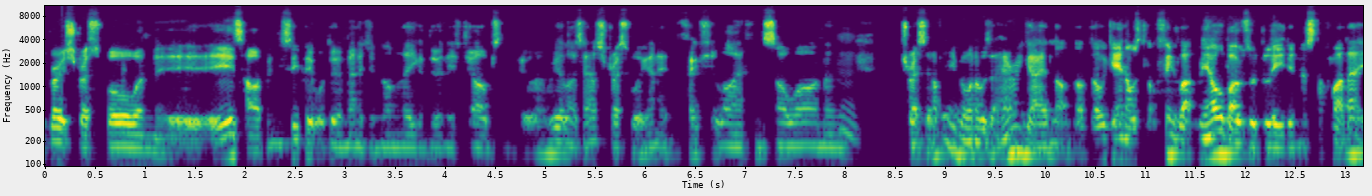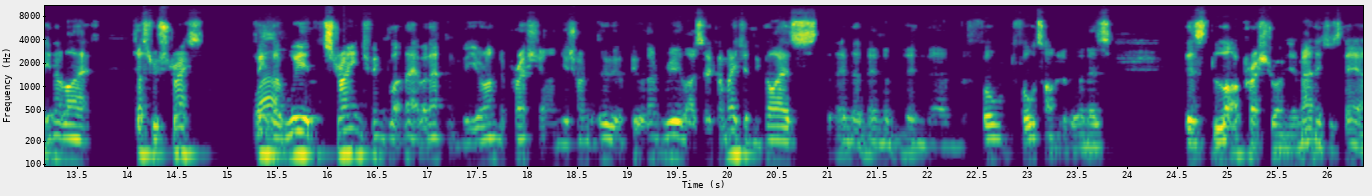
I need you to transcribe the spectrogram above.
very stressful, and it, it is hard when you see people doing managing non-league and doing these jobs, and people don't realise how stressful it and it affects your life and so on. And mm stressing. I think even when I was at Haringey, like, like, again, I was like, things like my elbows were bleeding and stuff like that. You know, like just through stress. Things wow. like weird, strange things like that would happen But you're under pressure and you're trying to do it, and people don't realise. So I can imagine the guys in the in the, in the, the full full time level, and there's there's a lot of pressure on your managers there.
